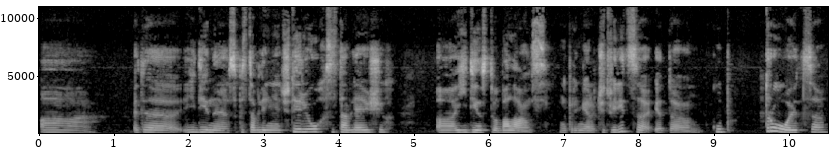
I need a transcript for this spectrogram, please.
А, это единое сопоставление четырех составляющих а, единства, баланс. Например, четверица – это куб, троица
